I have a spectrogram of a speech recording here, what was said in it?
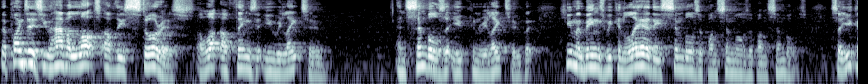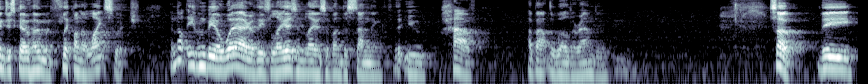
the point is you have a lot of these stories, a lot of things that you relate to and symbols that you can relate to, but human beings, we can layer these symbols upon symbols upon symbols. So you can just go home and flick on a light switch and not even be aware of these layers and layers of understanding that you have about the world around you. So, the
